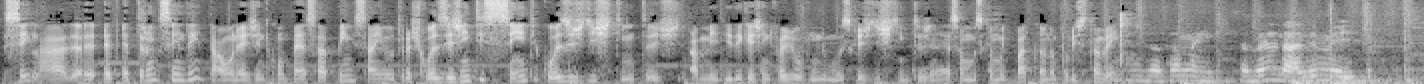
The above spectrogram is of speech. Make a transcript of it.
sei lá, é, é transcendental, né? A gente começa a pensar em outras coisas e a gente sente coisas distintas à medida que a gente vai ouvindo músicas distintas, né? Essa música é muito bacana por isso também. Exatamente, isso é verdade mesmo.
